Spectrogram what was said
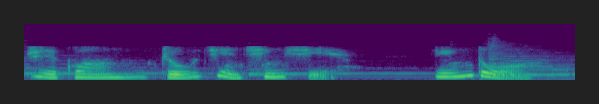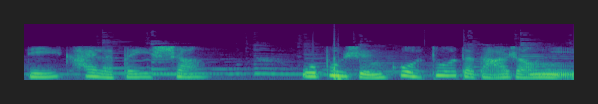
日光逐渐倾斜，云朵离开了悲伤。我不忍过多的打扰你，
